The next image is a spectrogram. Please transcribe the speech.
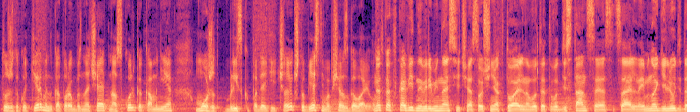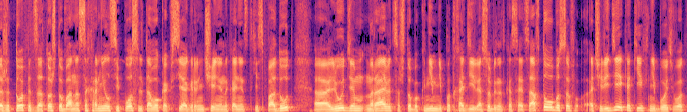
тоже такой термин, который обозначает, насколько ко мне может близко подойти человек, чтобы я с ним вообще разговаривал. Ну, это как в ковидные времена сейчас очень актуально, вот эта вот дистанция социальная. И многие люди даже топят за то, чтобы она сохранилась и после того, как все ограничения наконец-таки спадут. А, людям нравится, чтобы к ним не подходили. Особенно это касается автобусов, очередей каких-нибудь. Вот.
